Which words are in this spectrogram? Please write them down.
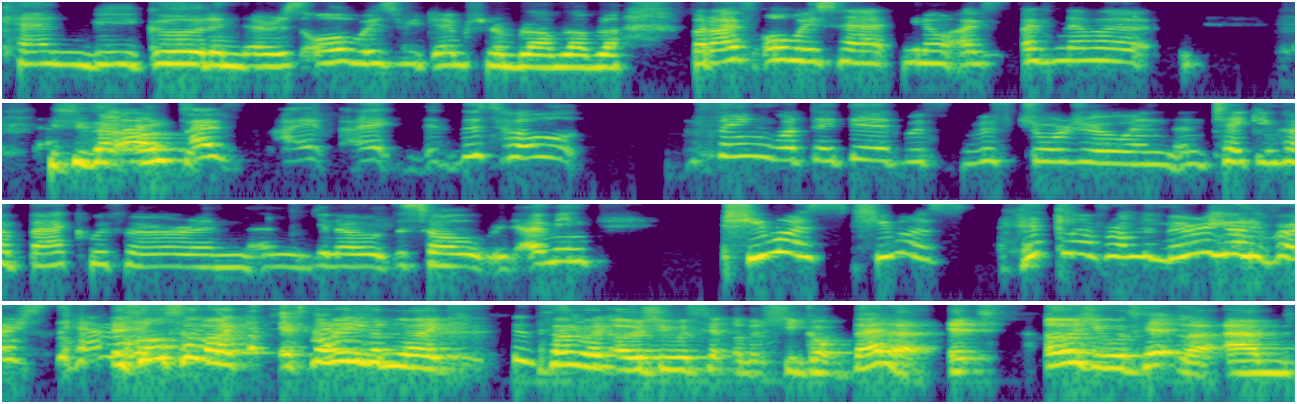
can be good and there is always redemption and blah blah blah but i've always had you know i've i've never You see that? I, I've, I, I, this whole thing, what they did with with Georgiou and and taking her back with her, and and you know this whole. I mean, she was she was Hitler from the mirror universe. Damn it's also like it's not I mean- even like it's not like oh she was Hitler, but she got better. It's oh she was Hitler and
